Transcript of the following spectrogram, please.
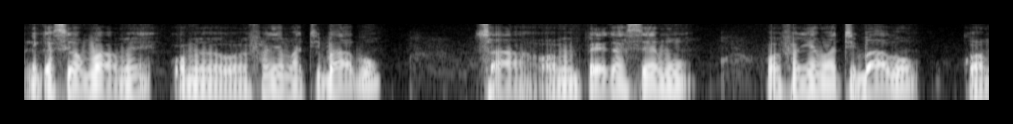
nikasikia kwamba wame, wame, wamefanya matibabu sawa, wamempeleka sehemu wamefanyia matibabu kwa,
